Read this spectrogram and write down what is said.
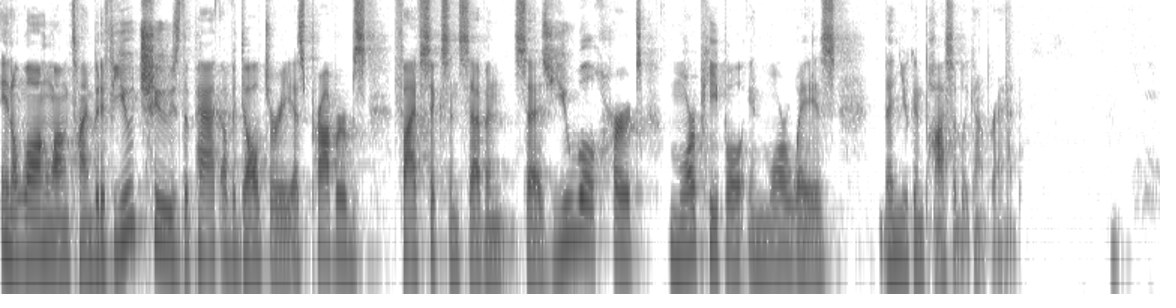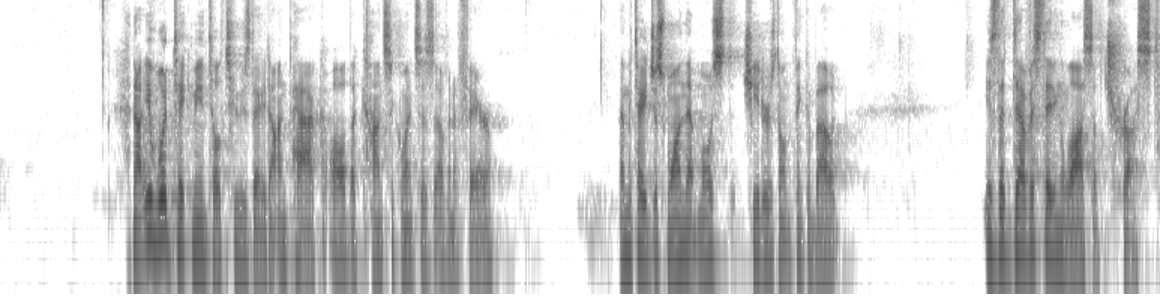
in a long, long time. But if you choose the path of adultery, as Proverbs 5, 6, and 7 says, you will hurt more people in more ways than you can possibly comprehend. Now, it would take me until Tuesday to unpack all the consequences of an affair. Let me tell you just one that most cheaters don't think about is the devastating loss of trust.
